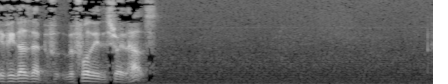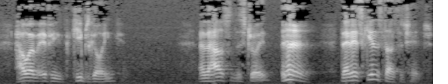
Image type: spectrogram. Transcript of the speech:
If he does that before they destroy the house. However, if he keeps going, and the house is destroyed, then his skin starts to change.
